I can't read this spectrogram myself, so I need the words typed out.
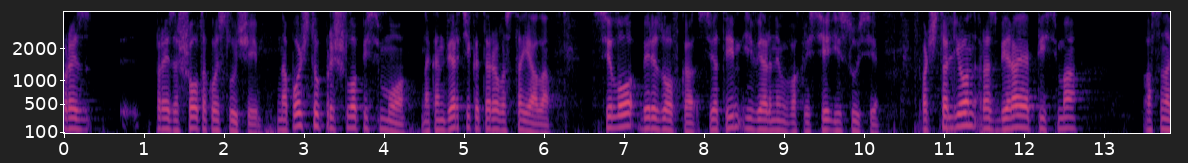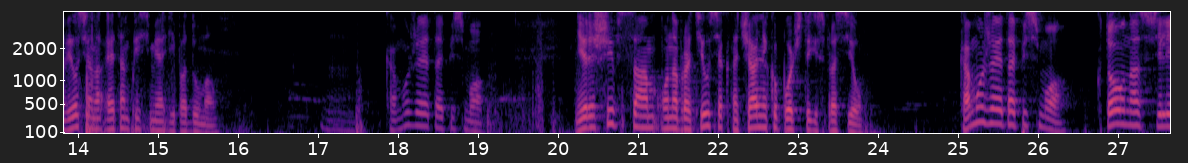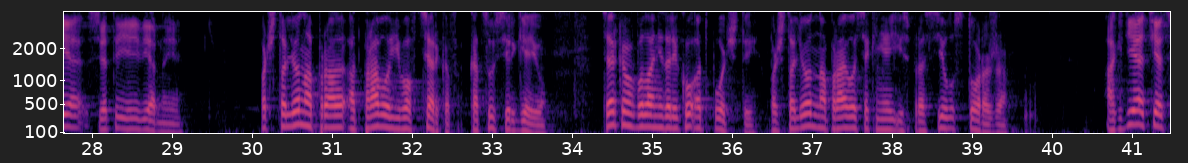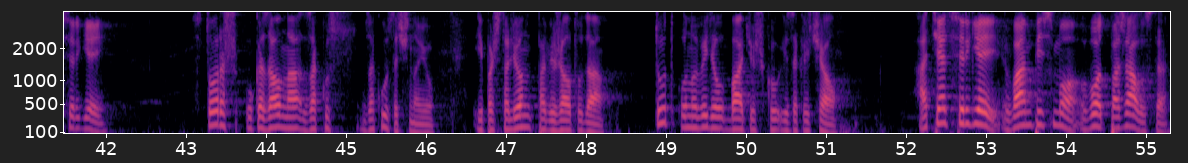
произошел такой случай. На почту пришло письмо, на конверте которого стояло «Село Березовка, святым и верным во Христе Иисусе». Почтальон, разбирая письма, остановился на этом письме и подумал – Кому же это письмо? Не решив сам, он обратился к начальнику почты и спросил. Кому же это письмо? Кто у нас в селе святые и верные? Почтальон отправил его в церковь, к отцу Сергею. Церковь была недалеко от почты. Почтальон направился к ней и спросил сторожа. А где отец Сергей? Сторож указал на закус... закусочную – и почтальон побежал туда. Тут он увидел батюшку и закричал. «Отец Сергей, вам письмо, вот, пожалуйста».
